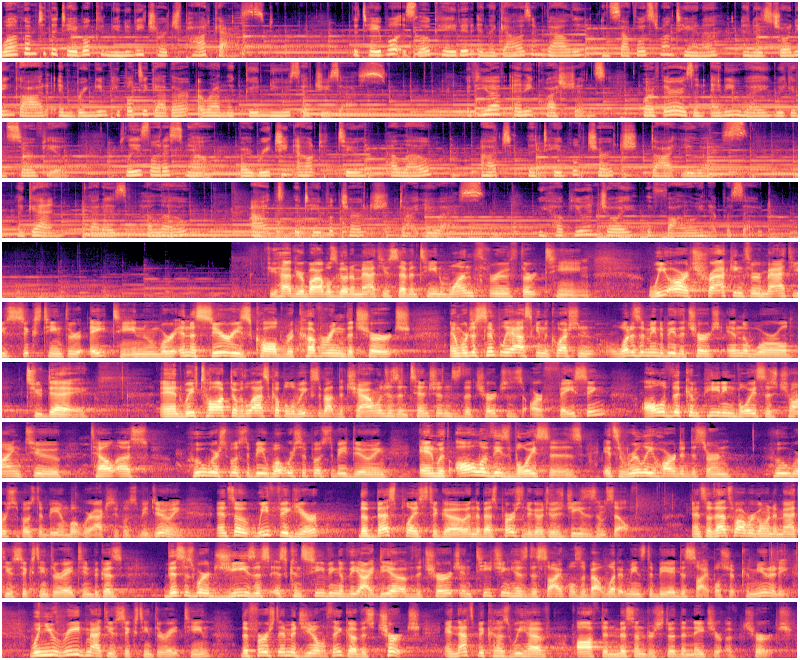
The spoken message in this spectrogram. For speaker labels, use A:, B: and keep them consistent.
A: Welcome to the Table Community Church podcast. The Table is located in the Gallatin Valley in southwest Montana and is joining God in bringing people together around the good news of Jesus. If you have any questions or if there is in any way we can serve you, please let us know by reaching out to hello at thetablechurch.us. Again, that is hello at thetablechurch.us. We hope you enjoy the following episode.
B: If you have your Bibles, go to Matthew 17, 1 through 13. We are tracking through Matthew 16 through 18, and we're in a series called Recovering the Church. And we're just simply asking the question what does it mean to be the church in the world today? And we've talked over the last couple of weeks about the challenges and tensions the churches are facing, all of the competing voices trying to tell us who we're supposed to be, what we're supposed to be doing. And with all of these voices, it's really hard to discern who we're supposed to be and what we're actually supposed to be doing. And so we figure the best place to go and the best person to go to is Jesus himself. And so that's why we're going to Matthew 16 through 18, because this is where Jesus is conceiving of the idea of the church and teaching his disciples about what it means to be a discipleship community. When you read Matthew 16 through 18, the first image you don't think of is church, and that's because we have often misunderstood the nature of church.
